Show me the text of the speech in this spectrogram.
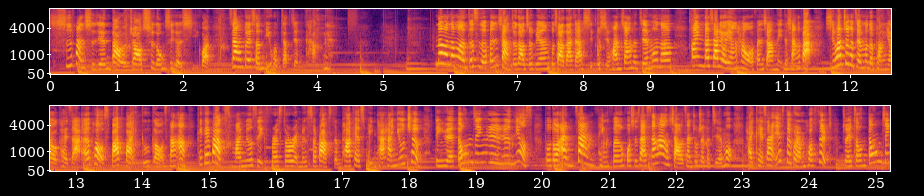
吃饭时间到了就要吃东西的习惯，这样对身体会比较健康。那么，那么这次的分享就到这边，不知道大家喜不喜欢这样的节目呢？欢迎大家留言和我分享你的想法。喜欢这个节目的朋友，可以在 Apple、Spotify、Google、三 on KKBox、My Music、First Story、Mixer Box 等 Podcast 平台和 YouTube 订阅《东京日 News》，多多按赞、评分，或是在三岸小赞助这个节目，还可以在 Instagram 或 Search 追踪《东京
